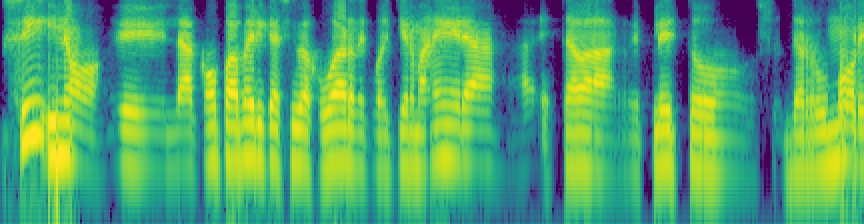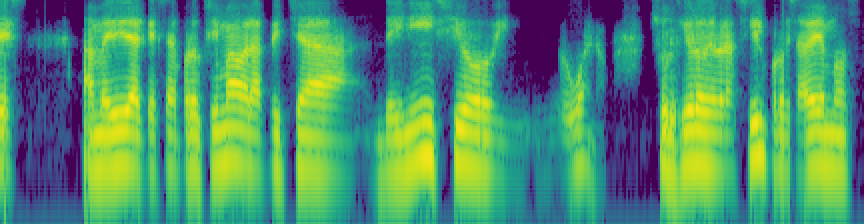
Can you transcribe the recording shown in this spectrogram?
Sí y no. Eh, la Copa América se iba a jugar de cualquier manera, estaba repleto de rumores a medida que se aproximaba la fecha de inicio y bueno, surgió lo de Brasil porque sabemos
